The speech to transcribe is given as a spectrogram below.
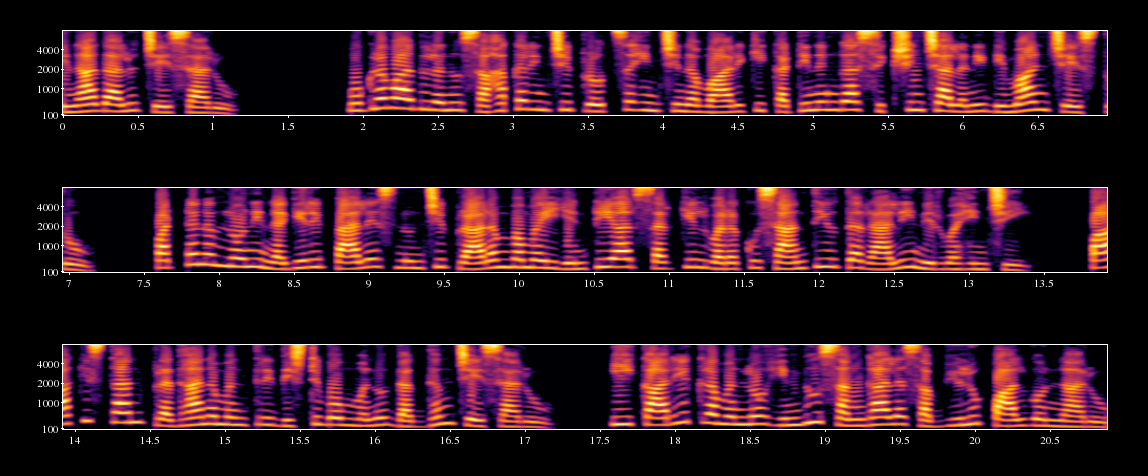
నినాదాలు చేశారు. ఉగ్రవాదులను సహకరించి ప్రోత్సహించిన వారికి కఠినంగా శిక్షించాలని డిమాండ్ చేస్తూ పట్టణంలోని నగిరి ప్యాలెస్ నుంచి ప్రారంభమై ఎన్టీఆర్ సర్కిల్ వరకు శాంతియుత ర్యాలీ నిర్వహించి పాకిస్తాన్ ప్రధానమంత్రి దిష్టిబొమ్మను దగ్ధం చేశారు ఈ కార్యక్రమంలో హిందూ సంఘాల సభ్యులు పాల్గొన్నారు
